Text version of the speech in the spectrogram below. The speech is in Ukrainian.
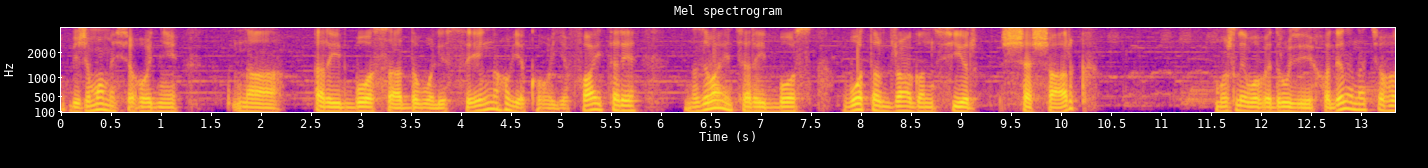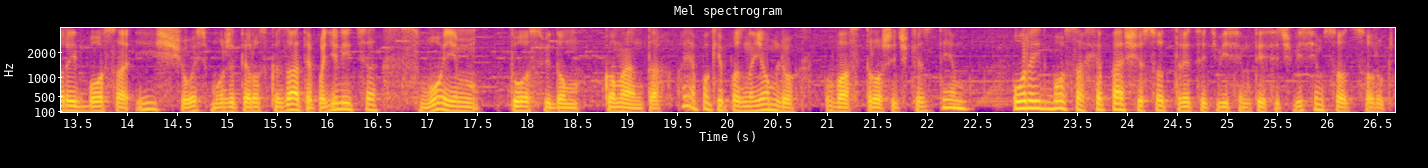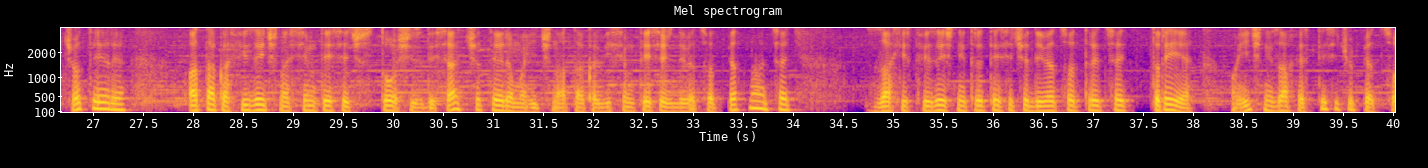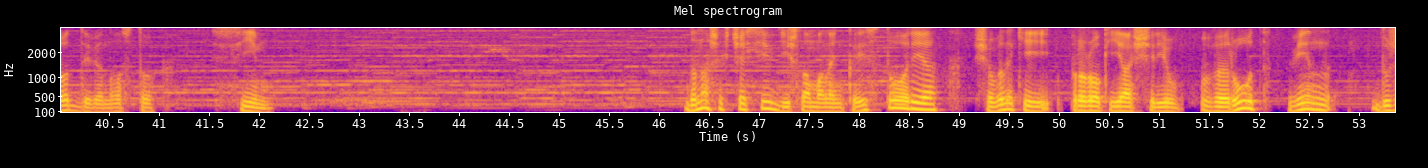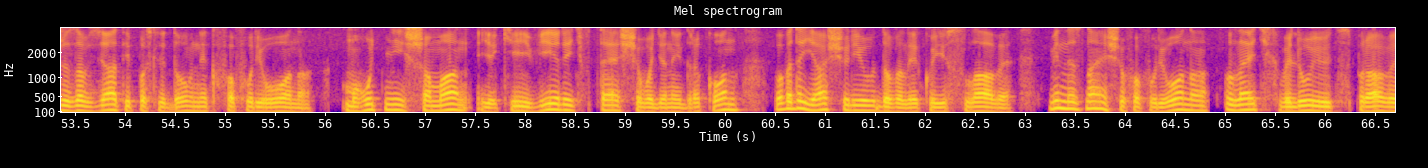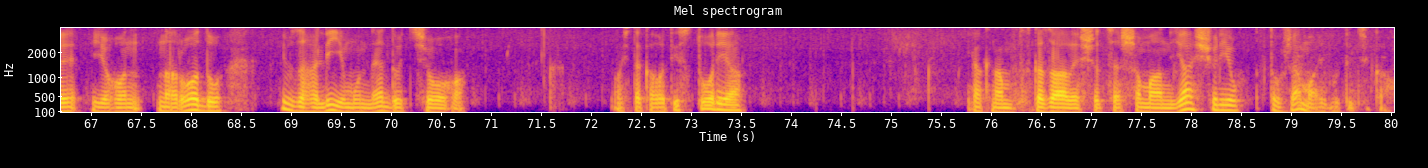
Біжимо ми сьогодні на рейдбоса доволі сильного, в якого є файтери. Називається рейдбос Water Dragon Seer Sheshark. Можливо, ви, друзі, ходили на цього рейдбоса і щось можете розказати. Поділіться своїм досвідом в коментах. А я поки познайомлю вас трошечки з ним. У рейдбоса ХП 638 844, атака фізична 7164, магічна атака 8915, захист фізичний 3933, магічний захист 1597. До наших часів дійшла маленька історія, що великий пророк ящерів Верут, він дуже завзятий послідовник Фафуріона, могутній шаман, який вірить в те, що водяний дракон поведе ящурів до великої слави. Він не знає, що Фафуріона ледь хвилюють справи його народу, і взагалі йому не до цього. Ось така от історія. Як нам сказали, що це шаман ящурів, то вже має бути цікаво.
